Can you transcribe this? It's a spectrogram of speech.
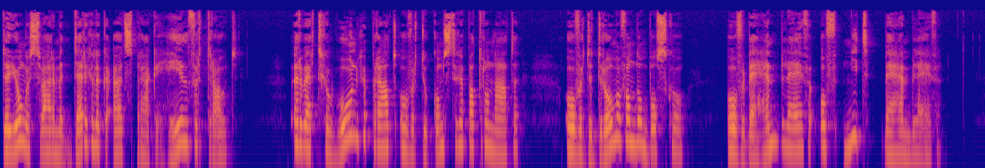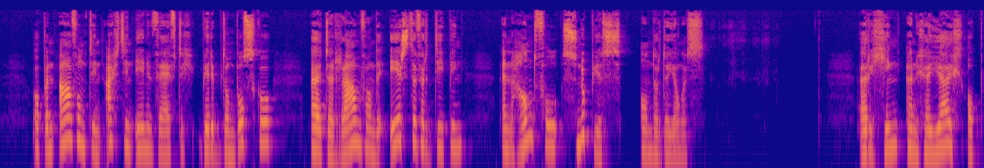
De jongens waren met dergelijke uitspraken heel vertrouwd. Er werd gewoon gepraat over toekomstige patronaten, over de dromen van Don Bosco, over bij hem blijven of niet bij hem blijven. Op een avond in 1851 wierp Don Bosco uit een raam van de eerste verdieping een handvol snoepjes onder de jongens. Er ging een gejuich op.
